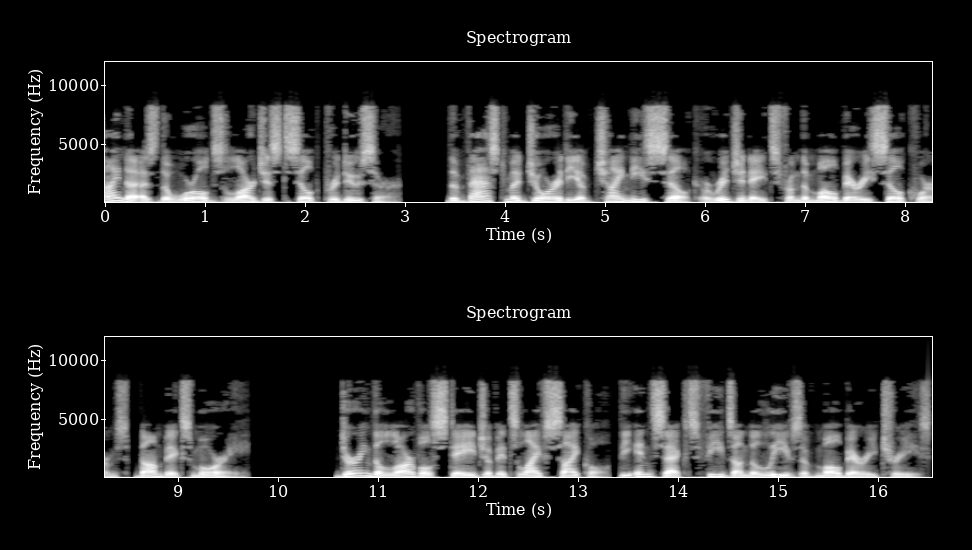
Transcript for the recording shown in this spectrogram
China is the world's largest silk producer. The vast majority of Chinese silk originates from the mulberry silkworms Bombyx mori. During the larval stage of its life cycle, the insects feeds on the leaves of mulberry trees.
